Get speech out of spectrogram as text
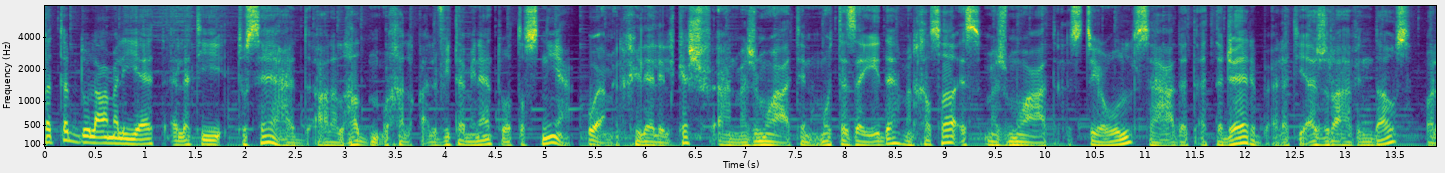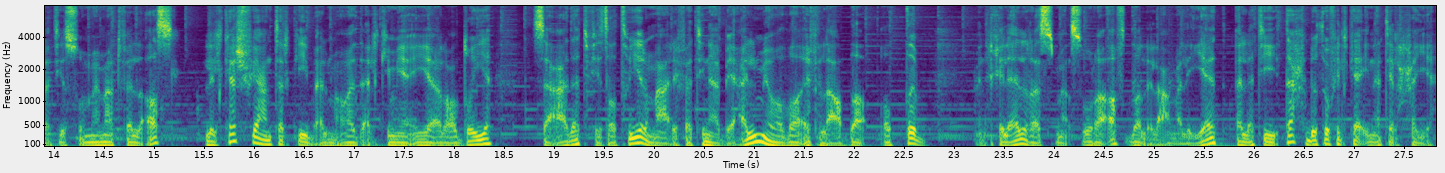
قد تبدو العمليات التي تساعد على الهضم وخلق الفيتامينات والتصنيع ومن خلال الكشف عن مجموعة متزايدة من خصائص مجموعة الستيرول ساعدت التجارب التي أجراها فينداوس والتي صممت في الأصل للكشف عن تركيب المواد الكيميائية العضوية ساعدت في تطوير معرفتنا بعلم وظائف الأعضاء والطب. من خلال رسم صورة أفضل للعمليات التي تحدث في الكائنات الحية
